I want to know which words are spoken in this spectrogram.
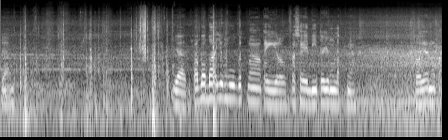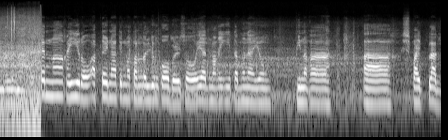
Yan. Yan, pababa yung hugot mga kahiro kasi dito yung lock niya. So yan, natanggal na natin. Yan mga kahiro, after natin matanggal yung cover, so ayan, makikita mo na yung pinaka ah, spark plug.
